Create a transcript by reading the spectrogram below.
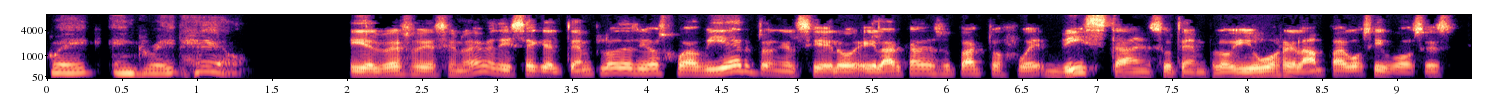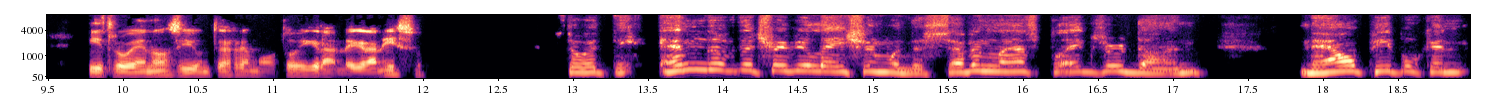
quake, and great hail. Y el verso 19 dice que el templo de Dios fue abierto en el cielo, el arca de su pacto fue vista en su templo, y hubo relámpagos y voces, y truenos, y un terremoto, y grande granizo. So at the end of the tribulation, when the seven last plagues are done, now people can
